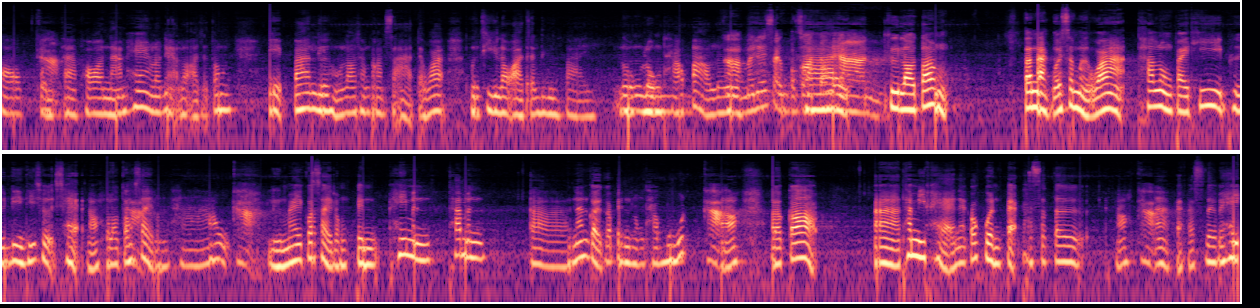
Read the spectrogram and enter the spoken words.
พอฝนค่ะ อ่าพอน้ำแห้งแล้วเนี่ยเราอาจจะต้องเก็บบ้านเรือนของเราทำความสะอาด แต่ว่าบางทีเราอาจจะลืมไป ลงอืมลงเท้าเปล่าเลย อ่าไม่ได้ใส่อุปกรณ์ป้องกัน คือเราต้องตระหนักไว้เสมอว่าถ้าลงไปที่พื้นดินที่เฉอะแฉะเนาะเราต้องค่ะ ใส่รองเท้า ค่ะ หรือไม่ก็ใส่รองเป็นให้มันถ้ามันอ่านั่นก่อนก็เป็นรองเท้าบูทค่ะ เนาะแล้วก็อ่าถ้ามีแผลเนี่ยก็ควรแปะพลาสเตอร์ เนาะค่ะอ่าแปะพลาสเตอร์ไปให้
